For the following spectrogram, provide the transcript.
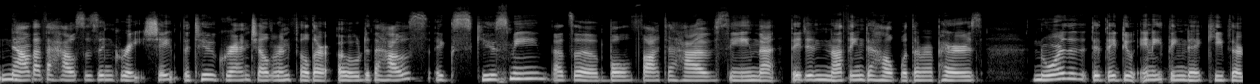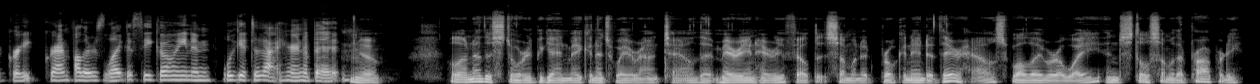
Now that the house is in great shape, the two grandchildren feel their owed the house. Excuse me, that's a bold thought to have, seeing that they did nothing to help with the repairs, nor did they do anything to keep their great grandfather's legacy going. And we'll get to that here in a bit. Yeah. Well, another story began making its way around town that Mary and Harry felt that someone had broken into their house while they were away and stole some of their property,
